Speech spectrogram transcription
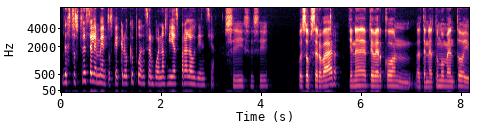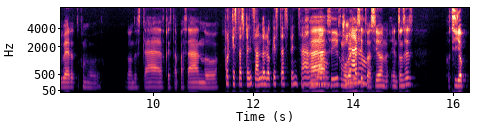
de estos tres elementos que creo que pueden ser buenas guías para la audiencia. Sí, sí, sí. Pues observar tiene que ver con detenerte un momento y ver como dónde estás, qué está pasando. Porque estás pensando lo que estás pensando. Ah, sí, como ver la situación. Entonces, si yo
